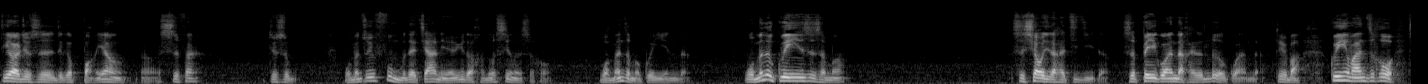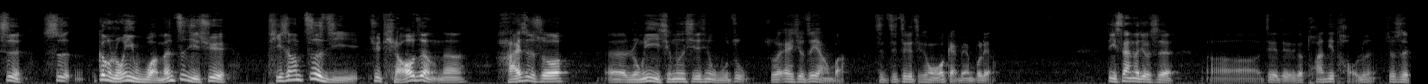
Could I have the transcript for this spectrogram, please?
第二就是这个榜样啊示范，就是我们作为父母在家里面遇到很多事情的时候，我们怎么归因的？我们的归因是什么？是消极的还是积极的？是悲观的还是乐观的？对吧？归因完之后，是是更容易我们自己去提升自己去调整呢？还是说，呃，容易形成习得性无助，说，哎，就这样吧，这这这个情况我改变不了。第三个就是，呃，这这个团体讨论，就是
